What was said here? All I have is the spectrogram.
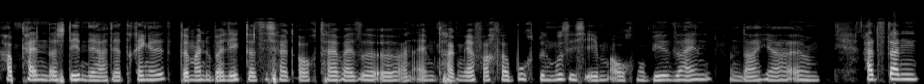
habe keinen da stehen, der, der drängelt. Wenn man überlegt, dass ich halt auch teilweise äh, an einem Tag mehrfach verbucht bin, muss ich eben auch mobil sein. Von daher ähm, hat es dann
